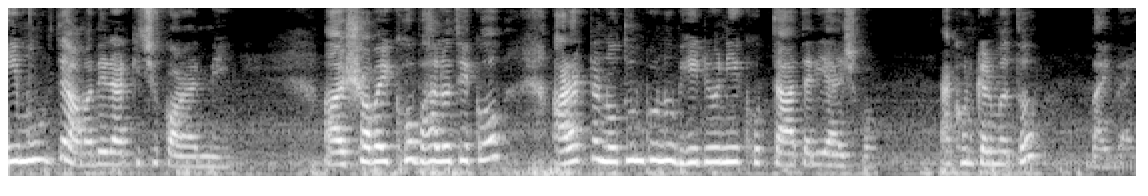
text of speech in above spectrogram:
এই মুহূর্তে আমাদের আর কিছু করার নেই। আর সবাই খুব ভালো থেকো আর একটা নতুন কোনো ভিডিও নিয়ে খুব তাড়াতাড়ি আসব। এখনকার মতো বাই বাই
